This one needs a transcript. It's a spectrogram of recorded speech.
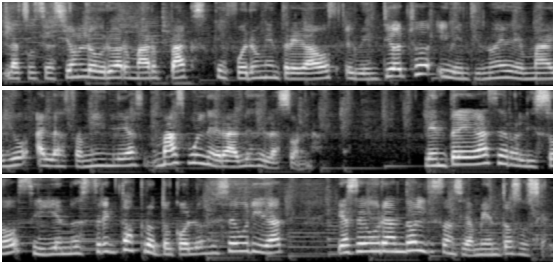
la asociación logró armar packs que fueron entregados el 28 y 29 de mayo a las familias más vulnerables de la zona. La entrega se realizó siguiendo estrictos protocolos de seguridad y asegurando el distanciamiento social.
